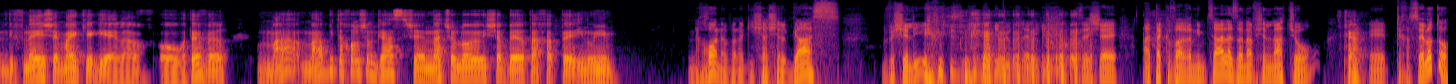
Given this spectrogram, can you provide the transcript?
לפני שמייק יגיע אליו, או whatever, מה, מה הביטחון של גס שנאצ'ו לא יישבר תחת אה, עינויים? נכון, אבל הגישה של גס ושלי, זה שאתה כבר נמצא על הזנב של נאצ'ו, כן, אה, תחסל אותו,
